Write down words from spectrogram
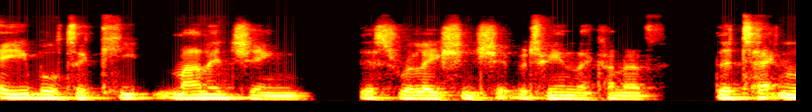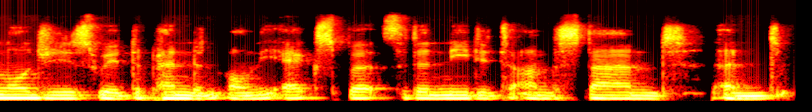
able to keep managing this relationship between the kind of the technologies we're dependent on, the experts that are needed to understand and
